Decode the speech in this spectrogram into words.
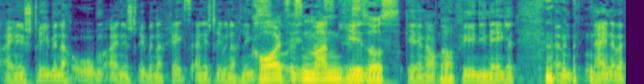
eine Strebe nach oben, eine Strebe nach rechts, eine Strebe nach links. Kreuz ist ein Mann, Jesus. Genau, No. fehlen die Nägel. ähm, nein, aber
